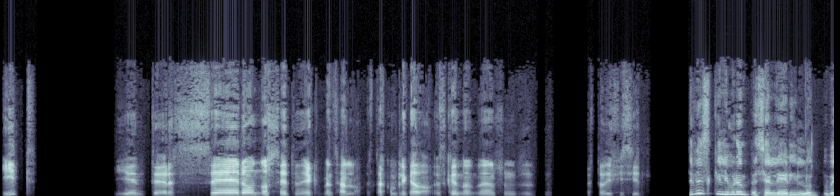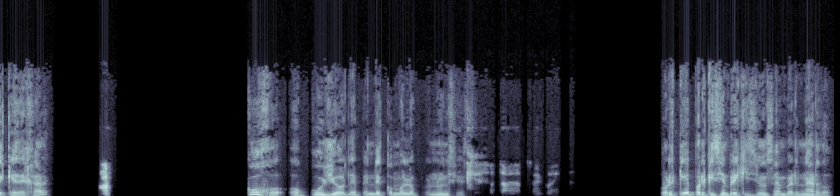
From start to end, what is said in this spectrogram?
It. Y en tercero, no sé, tendría que pensarlo. Está complicado. Es que no, no es un- está difícil. ¿Sabes qué libro empecé a leer y lo tuve que dejar? Ah. Cujo o Cuyo, depende cómo lo pronuncies. ¿Por qué? Porque siempre quise un San Bernardo.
